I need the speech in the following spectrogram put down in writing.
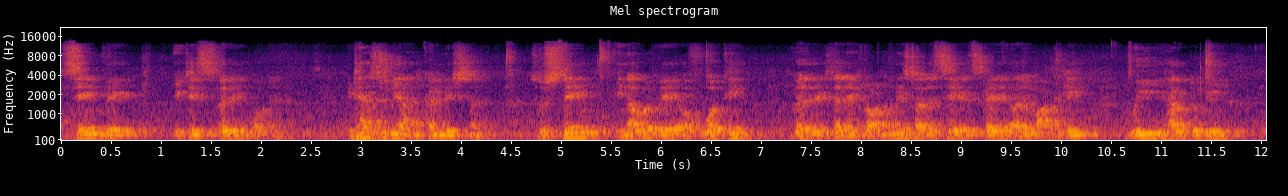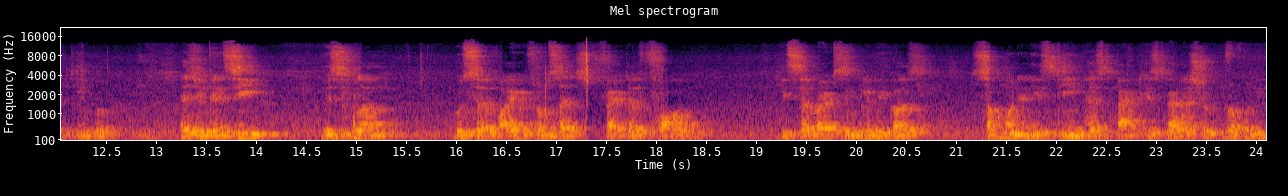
Same way, it is very important. It has to be unconditional. So same in our way of working, whether it's an agronomist or a sales guy or a marketing, we have to be teamwork. As you can see, Mr. Plumb, who survived from such fatal fall, he survived simply because someone in his team has packed his parachute properly.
